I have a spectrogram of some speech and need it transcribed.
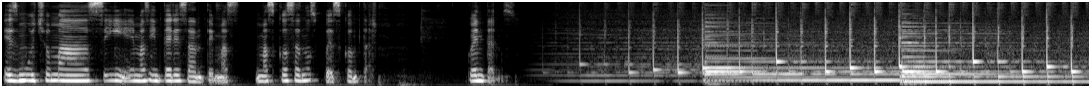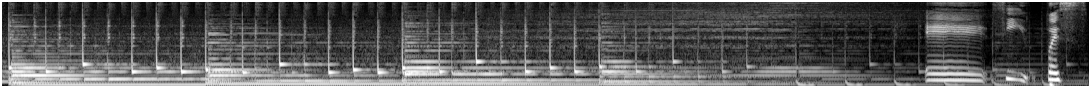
es mucho más, más interesante, más, más cosas nos puedes contar. Cuéntanos. Sí, pues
